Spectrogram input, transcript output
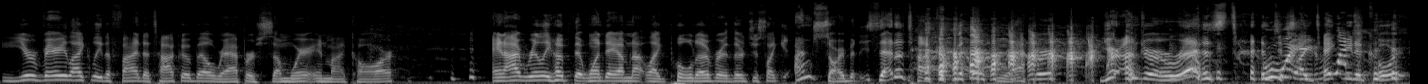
you're very likely to find a taco bell wrapper somewhere in my car and I really hope that one day I'm not like pulled over and they're just like, I'm sorry, but is that a Taco Bell wrapper? You're under arrest. just like Wait, take me to court.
